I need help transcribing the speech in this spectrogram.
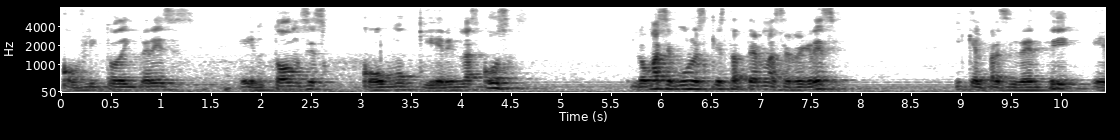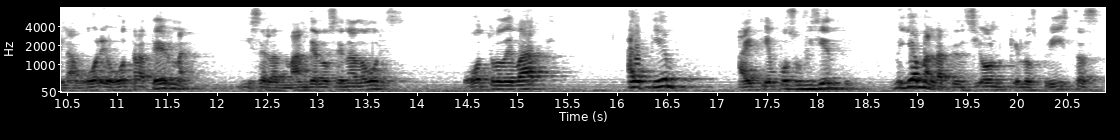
conflicto de intereses. Entonces, ¿cómo quieren las cosas? Lo más seguro es que esta terna se regrese y que el presidente elabore otra terna y se las mande a los senadores. Otro debate. Hay tiempo, hay tiempo suficiente. Me llama la atención que los priistas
